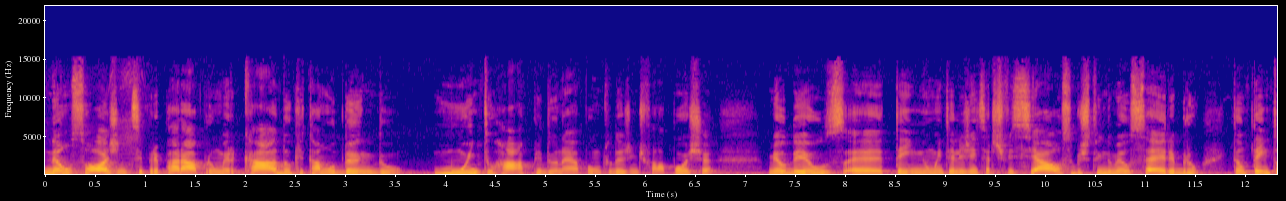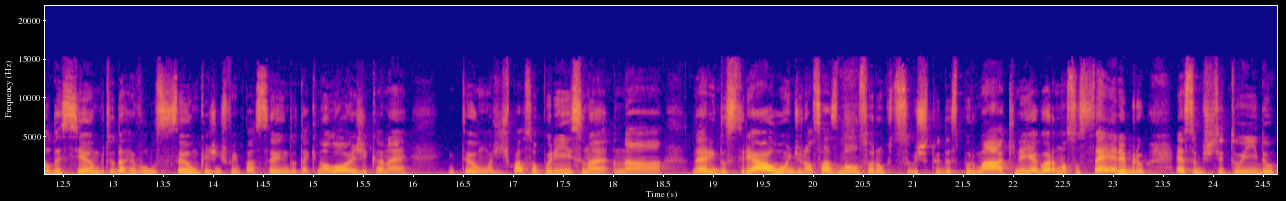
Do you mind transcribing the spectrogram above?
não só a gente se preparar para um mercado que está mudando muito rápido, né, a ponto da gente falar, poxa, meu Deus, é, tem uma inteligência artificial substituindo o meu cérebro. Então tem todo esse âmbito da revolução que a gente vem passando, tecnológica, né? Então a gente passou por isso na, na, na, era industrial, onde nossas mãos foram substituídas por máquina e agora nosso cérebro é substituído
